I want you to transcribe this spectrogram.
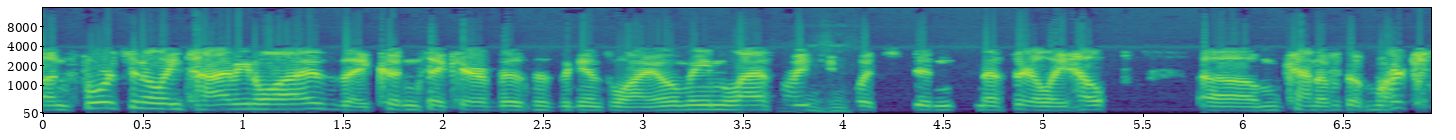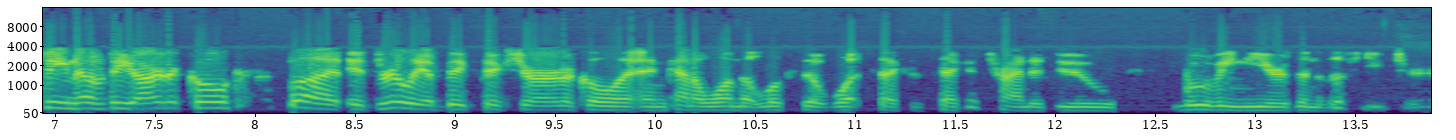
Unfortunately, timing wise, they couldn't take care of business against Wyoming last week, mm-hmm. which didn't necessarily help um, kind of the marketing of the article. But it's really a big picture article and kind of one that looks at what Texas Tech is trying to do moving years into the future.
